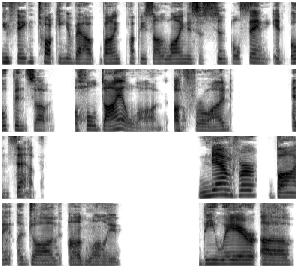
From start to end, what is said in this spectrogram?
you think talking about buying puppies online is a simple thing. It opens up a whole dialogue of fraud and theft. Never buy a dog online. Beware of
